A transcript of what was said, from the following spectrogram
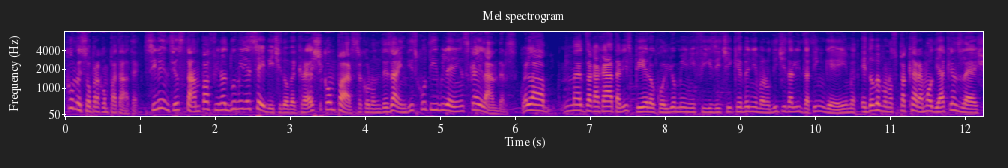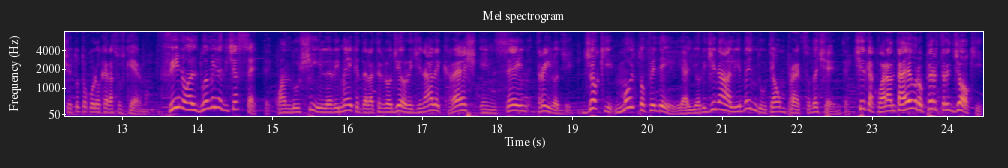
come sopra compatate. Silenzio stampa fino al 2016 dove Crash comparse con un design discutibile in Skylanders, quella mezza cacata di Spiro con gli omini fisici che venivano digitalizzati in game e dovevano spaccare a modi hack and slash tutto quello che era su schermo. Fino al 2017, quando uscì il remake della trilogia originale Crash Insane Trilogy. Giochi molto fedeli uguali agli originali venduti a un prezzo decente, circa 40 euro per tre giochi,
